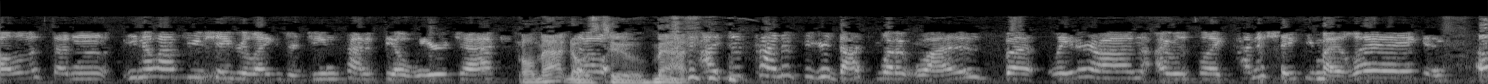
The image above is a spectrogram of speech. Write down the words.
All of a sudden, you know, after you shave your legs, your jeans kind of feel weird, Jack. oh, Matt knows So- too. Matt. I just kind of figured that's what it was, but later on, I was like kind of shaking my leg, and oh,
